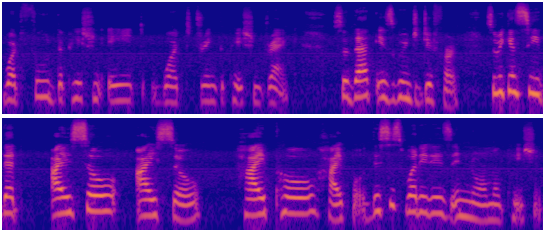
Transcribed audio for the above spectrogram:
what food the patient ate, what drink the patient drank. So that is going to differ. So we can see that iso, iso, hypo, hypo. This is what it is in normal patient.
